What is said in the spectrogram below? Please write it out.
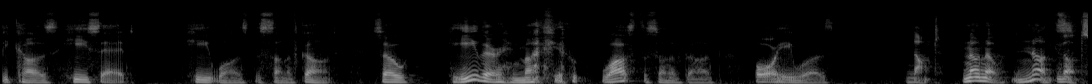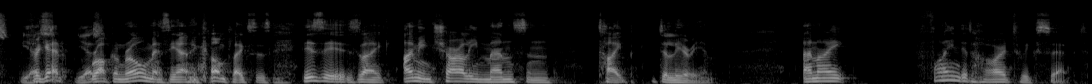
because he said he was the Son of God. So he either, in my view, was the Son of God or he was Not. no, no, nuts. Nuts, yes, Forget yes. rock and roll messianic complexes. This is like, I mean, Charlie Manson type delirium. And I find it hard to accept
